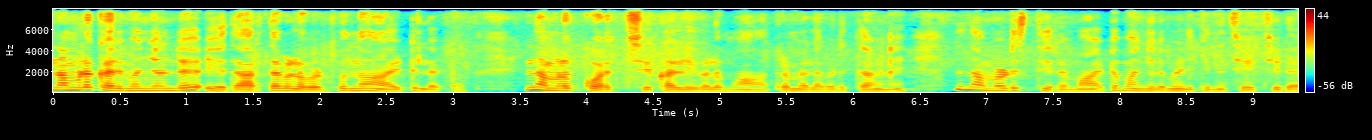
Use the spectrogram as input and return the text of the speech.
നമ്മുടെ കരിമഞ്ഞളിന്റെ യഥാർത്ഥ വിളവെടുപ്പൊന്നും ആയിട്ടില്ല കേട്ടോ നമ്മൾ കുറച്ച് കള്ളികൾ മാത്രം വിളവെടുത്താണ്. ഇത് നമ്മളുടെ സ്ഥിരമായിട്ട് മഞ്ഞൾ മേടിക്കുന്ന ചേച്ചിയുടെ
